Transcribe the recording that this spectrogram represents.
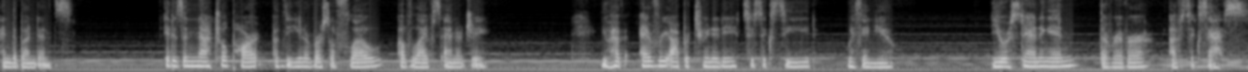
and abundance. It is a natural part of the universal flow of life's energy. You have every opportunity to succeed within you. You are standing in the river of success.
